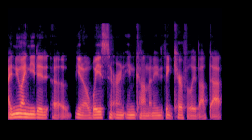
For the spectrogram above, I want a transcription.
i knew i needed uh, you know ways to earn income and i need to think carefully about that.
